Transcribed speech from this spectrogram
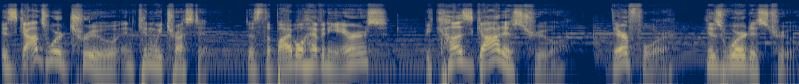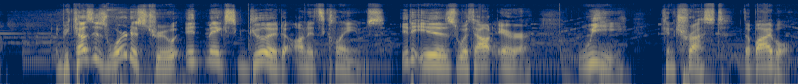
Is God's word true and can we trust it? Does the Bible have any errors? Because God is true, therefore, his word is true. And because his word is true, it makes good on its claims. It is without error. We can trust the Bible.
